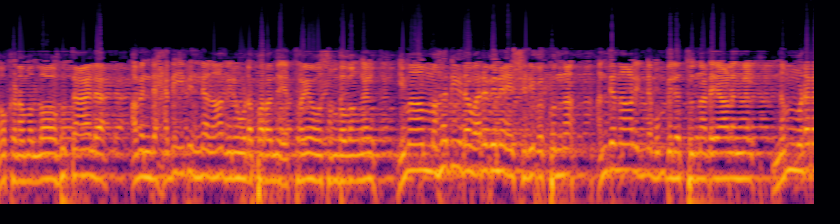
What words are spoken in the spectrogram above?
നോക്കണം അവന്റെ ഹബീബിന്റെ നാവിലൂടെ പറഞ്ഞ എത്രയോ സംഭവങ്ങൾ ഇമാം മഹദിയുടെ വരവിനെ ശരിവെക്കുന്ന അന്ത്യനാളിന്റെ മുമ്പിലെത്തുന്ന അടയാളങ്ങൾ നമ്മുടെ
